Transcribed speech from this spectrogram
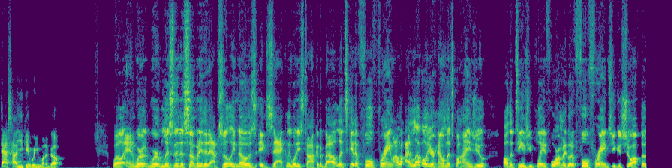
That's how you get where you want to go. Well, and we're we're listening to somebody that absolutely knows exactly what he's talking about. Let's get a full frame. I, I love all your helmets behind you, all the teams you played for. I'm going to go to full frame so you can show off those.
